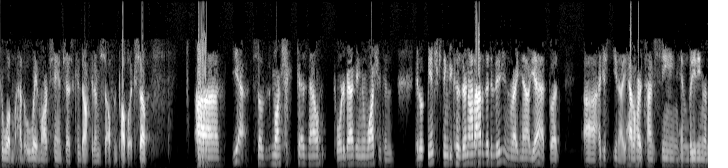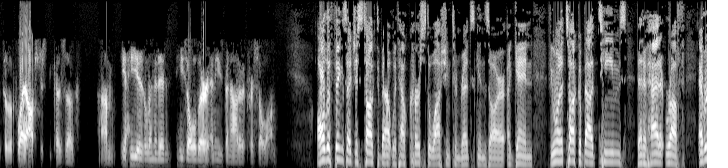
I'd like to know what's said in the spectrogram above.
to what how the way Mark Sanchez conducted himself in public. So uh, yeah. So Mark Sanchez now quarterbacking in Washington. It'll be interesting because they're not out of the division right now yet, but uh, I just you know you have a hard time seeing him leading them to the playoffs just because of um, yeah he is limited, he's older, and he's been out of it for so long. All the things I just talked about with how cursed the Washington Redskins are. Again, if you want to talk about teams that have had it rough, ever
